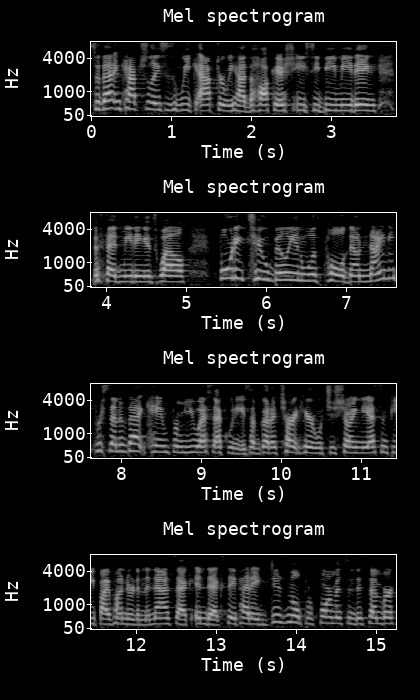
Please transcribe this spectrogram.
So that encapsulates the week after we had the hawkish ECB meeting, the Fed meeting as well. 42 billion was pulled. Now 90% of that came from US equities. I've got a chart here which is showing the S&P 500 and the Nasdaq index. They've had a dismal performance in December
